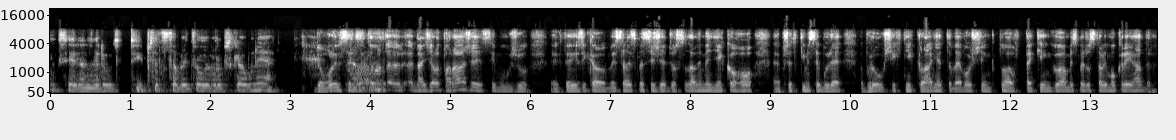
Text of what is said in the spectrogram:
jaksi jeden z vedoucích představitelů Evropské unie. Dovolím si citovat eh, Nigel Farage, jestli můžu, eh, který říkal, mysleli jsme si, že dostaneme někoho, eh, před kým se bude, budou všichni klánět ve Washingtonu a v Pekingu a my jsme dostali mokrý hadr.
